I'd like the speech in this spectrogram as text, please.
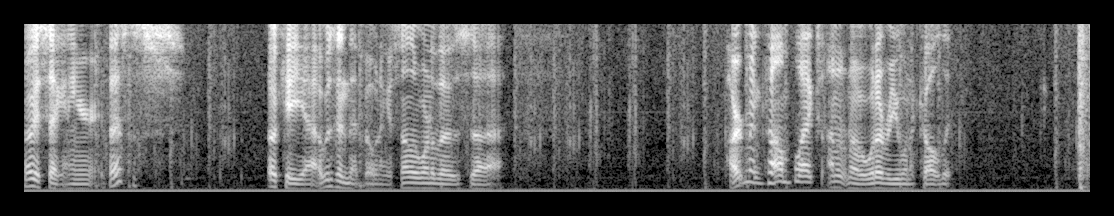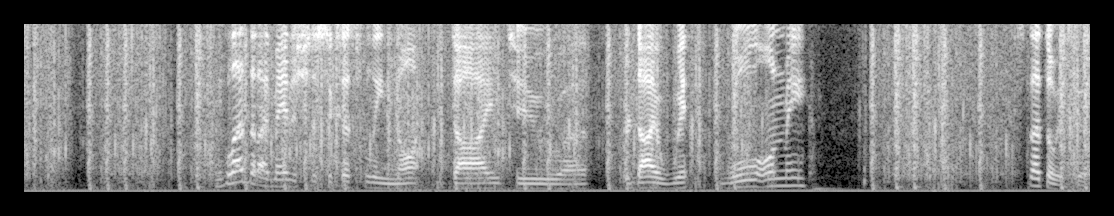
Wait a second here. That's okay, yeah, I was in that building. It's another one of those uh, apartment complex. I don't know, whatever you want to call it. I'm glad that I managed to successfully not die to, uh, or die with wool on me. So that's always good.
